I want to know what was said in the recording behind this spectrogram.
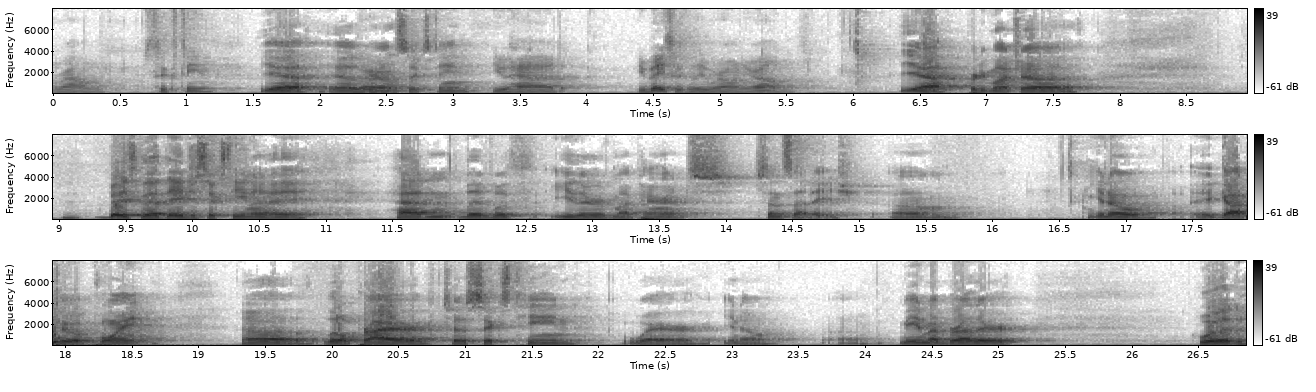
around sixteen. yeah, yeah, I was around sixteen. You had you basically were on your own. Yeah, pretty much. Uh, basically, at the age of 16, I hadn't lived with either of my parents since that age. Um, you know, it got to a point uh, a little prior to 16 where, you know, uh, me and my brother would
